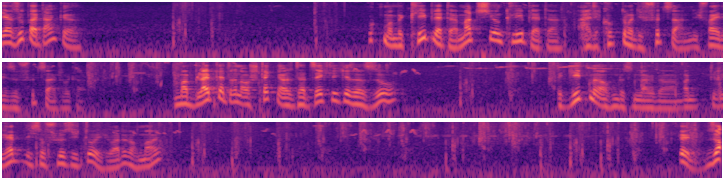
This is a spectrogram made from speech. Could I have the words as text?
Ja, super, danke. Guck mal, mit Kleeblätter. Matschi und Kleeblätter. Alter, guck doch mal die Pfütze an. Ich feiere diese Pfütze einfach gerade. Man bleibt da drin auch stecken. Also tatsächlich ist das so. Da geht man auch ein bisschen langsamer. Man rennt nicht so flüssig durch. Warte doch mal. Schön. So,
